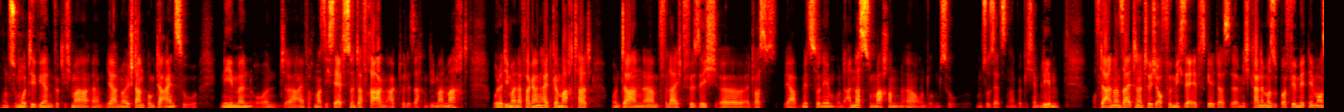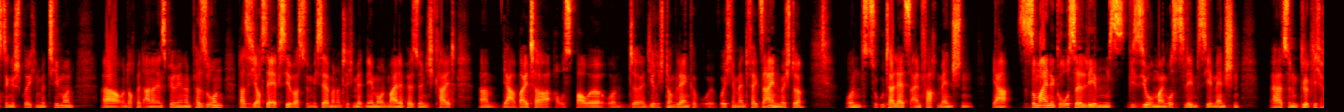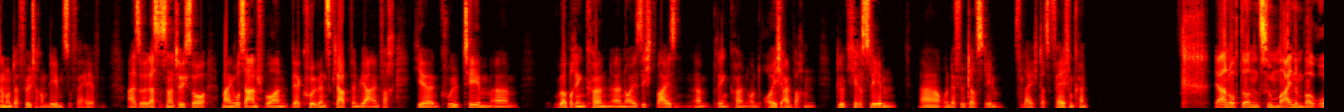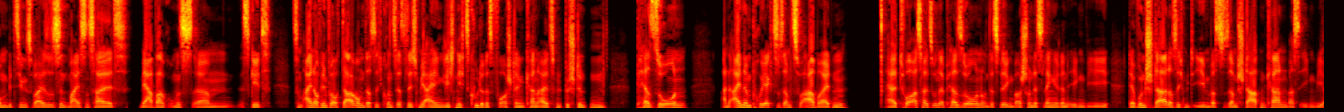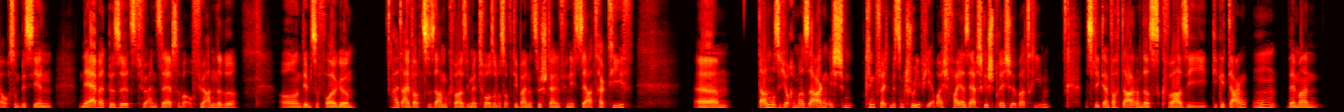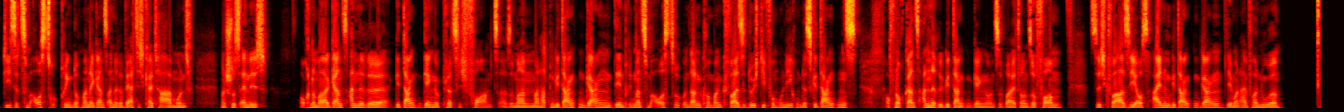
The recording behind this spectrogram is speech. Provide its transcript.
und zu motivieren, wirklich mal ähm, ja neue Standpunkte einzunehmen und äh, einfach mal sich selbst zu hinterfragen, aktuelle Sachen, die man macht oder die man in der Vergangenheit gemacht hat und dann ähm, vielleicht für sich äh, etwas ja mitzunehmen und anders zu machen äh, und um zu umzusetzen, dann wirklich im Leben. Auf der anderen Seite natürlich auch für mich selbst gilt das. Ähm, ich kann immer super viel mitnehmen aus den Gesprächen mit Timon äh, und auch mit anderen inspirierenden Personen, dass ich auch selbst hier was für mich selber natürlich mitnehme und meine Persönlichkeit ähm, ja weiter ausbaue und äh, in die Richtung lenke, wo, wo ich im Endeffekt sein möchte. Und zu guter Letzt einfach Menschen, ja, so meine große Lebensvision, mein großes Lebensziel, Menschen äh, zu einem glücklicheren und erfüllteren Leben zu verhelfen. Also das ist natürlich so mein großer Ansporn. Wäre cool, wenn es klappt, wenn wir einfach hier coole Themen ähm, rüberbringen können, äh, neue Sichtweisen ähm, bringen können und euch einfach ein glücklicheres Leben äh, und erfüllteres Leben vielleicht dazu verhelfen können. Ja, noch dann zu meinem Warum, beziehungsweise es sind meistens halt mehr Warums. Ähm, es geht zum einen auf jeden Fall auch darum, dass ich grundsätzlich mir eigentlich nichts Cooleres vorstellen kann, als mit bestimmten Personen an einem Projekt zusammen zu arbeiten. Äh, Thor ist halt so eine Person und deswegen war schon des Längeren irgendwie der Wunsch da, dass ich mit ihm was zusammen starten kann, was irgendwie auch so ein bisschen Nährwert besitzt für einen selbst, aber auch für andere. Und demzufolge halt einfach zusammen quasi mit Thor sowas auf die Beine zu stellen, finde ich sehr attraktiv. Ähm, dann muss ich auch immer sagen, ich klingt vielleicht ein bisschen creepy, aber ich feiere Selbstgespräche übertrieben. Das liegt einfach daran, dass quasi die Gedanken, wenn man diese zum Ausdruck bringt, noch mal eine ganz andere Wertigkeit haben und man schlussendlich auch nochmal ganz andere Gedankengänge plötzlich formt. Also man, man hat einen Gedankengang, den bringt man zum Ausdruck und dann kommt man quasi durch die Formulierung des Gedankens auf noch ganz andere Gedankengänge und so weiter. Und so formt sich quasi aus einem Gedankengang, den man einfach nur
